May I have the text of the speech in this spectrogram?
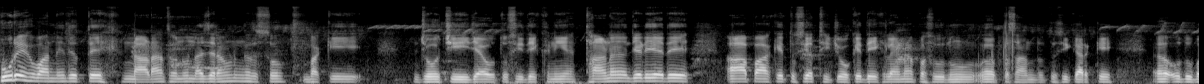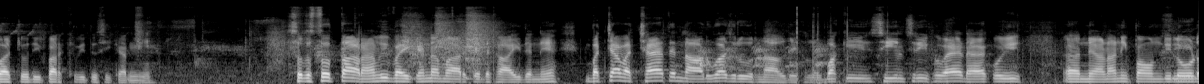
ਪੂਰੇ ਹਵਾਨੇ ਦੇ ਉੱਤੇ ਨਾੜਾਂ ਤੁਹਾਨੂੰ ਨਜ਼ਰ ਆਉਣਗੀਆਂ ਦੱਸੋ। ਬਾਕੀ ਜੋ ਚੀਜ਼ ਹੈ ਉਹ ਤੁਸੀਂ ਦੇਖਣੀ ਹੈ। ਥਣ ਜਿਹੜੇ ਇਹਦੇ ਆਪ ਆ ਕੇ ਤੁਸੀਂ ਹੱਥੀ ਚੋ ਕੇ ਦੇਖ ਲੈਣਾ ਪਸ਼ੂ ਨੂੰ ਪਸੰਦ ਤੁਸੀਂ ਕਰਕੇ ਅ, ਉਦੋਂ ਬਾਅਦ 'ਚ ਉਹਦੀ ਪਰਖ ਵੀ ਤੁਸੀਂ ਕਰਨੀ ਹੈ। ਸੋ ਦੋਸਤੋ ਧਾਰਾਂ ਵੀ ਬਾਈ ਕਹਿੰਦਾ ਮਾਰ ਕੇ ਦਿਖਾਈ ਦਿੰਨੇ ਆ। ਬੱਚਾ ਵੱਛਾ ਹੈ ਤੇ ਨਾੜੂਆ ਜ਼ਰੂਰ ਨਾਲ ਦੇਖ ਲਓ। ਬਾਕੀ ਸੀਲ ਸ਼ਰੀਫ ਵੈੜ ਹੈ ਕੋਈ ਨਿਆਣਾ ਨਹੀਂ ਪਾਉਣ ਦੀ ਲੋੜ।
